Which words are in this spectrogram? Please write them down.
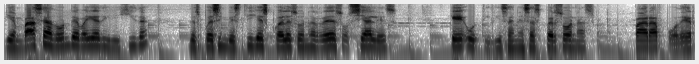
y en base a dónde vaya dirigida, después investigues cuáles son las redes sociales que utilizan esas personas para poder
